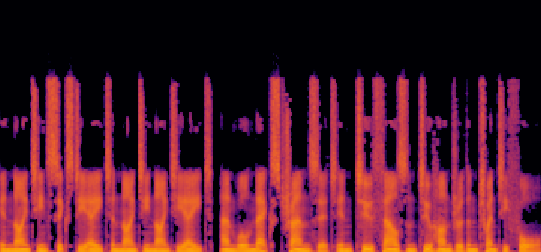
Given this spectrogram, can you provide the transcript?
in 1968 and 1998, and will next transit in 2224.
